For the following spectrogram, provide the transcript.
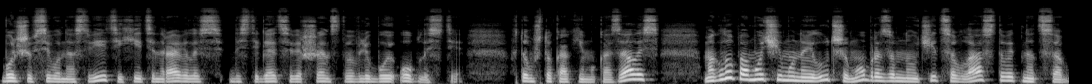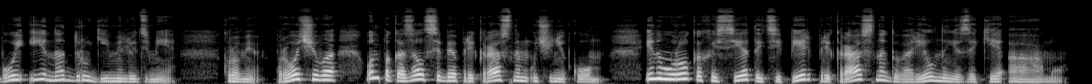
Больше всего на свете Хете нравилось достигать совершенства в любой области, в том, что, как ему казалось, могло помочь ему наилучшим образом научиться властвовать над собой и над другими людьми. Кроме прочего, он показал себя прекрасным учеником, и на уроках Исеты теперь прекрасно говорил на языке Ааму.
